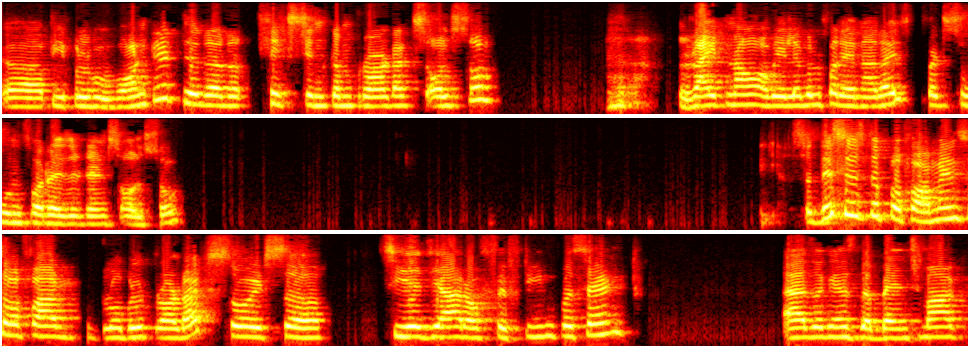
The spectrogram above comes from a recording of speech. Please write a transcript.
uh, people who want it. There are fixed income products also right now available for NRIs, but soon for residents also. So this is the performance of our global products. So it's a CAGR of 15% as against the benchmark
